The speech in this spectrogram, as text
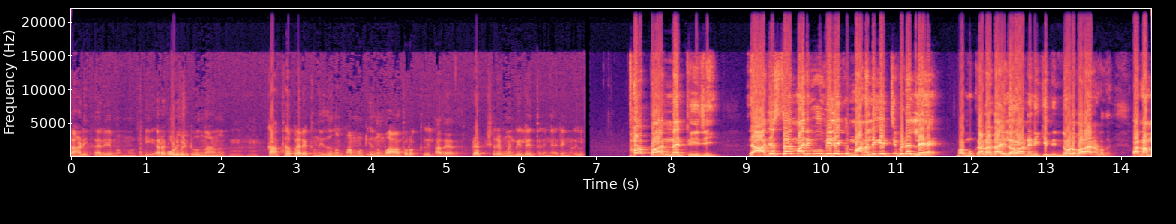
താടിക്കാരെ മമ്മൂട്ടി ഇറക്കി വിട്ടു എന്നാണ് കഥ പരക്കുന്നത്. ഇതൊന്നും മമ്മൂട്ടി ഒന്നും വാ തുറക്കില്ല. അക്ഷരം വേണ്ടിയില്ല ഇത്തരം കാര്യങ്ങളിൽ. ഫ പന്ന ടി ജി. രാജസ്ഥാൻ മരുഭൂമിയിലേക്ക് മണൽ കയറ്റി വിടല്ലേ? മമ്മൂക്കാടെ ഡയലോഗാണ് എനിക്ക് നിന്നോട് പറയാനുള്ളത്. കാരണം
